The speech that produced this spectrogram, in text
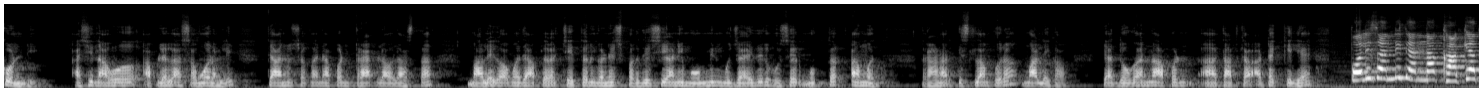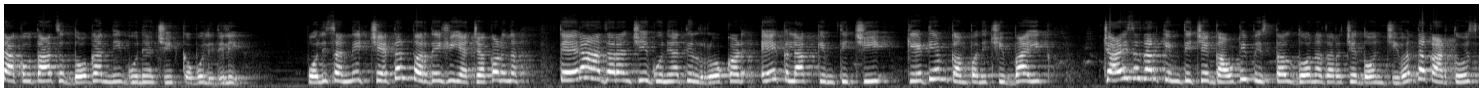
कोंडी अशी नावं आपल्याला समोर आली. त्या अनुषंगाने आपण ट्रॅप लावला असता मालेगावमध्ये आपल्याला चेतन गणेश परदेशी आणि मोमीन मुजाहिदीन हुसेन मुख्तर अहमद राहणार इस्लामपुरा मालेगाव. या दोघांना आपण तात्काळ अटक केली आहे. पोलिसांनी त्यांना खाक्या दाखवताच दोघांनी गुन्ह्याची कबुली दिली. पोलिसांनी चेतन परदेशी याच्याकडून तेरा हजारांची गुन्ह्यातील रोकड एक लाख किमतीची के टी एम कंपनीची बाईक चाळीस हजार किमतीचे गावठी पिस्तल दोन हजाराचे दोन जिवंत काढतोस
